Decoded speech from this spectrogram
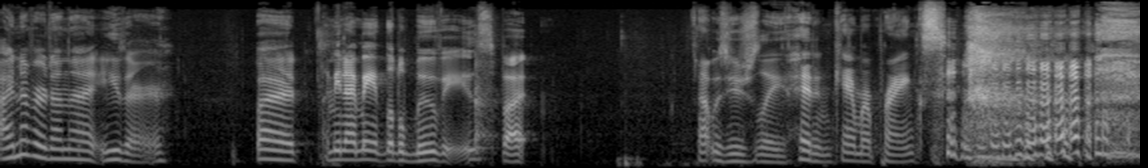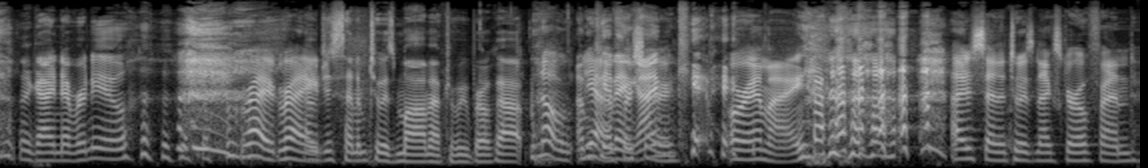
I never done that either. But I mean, I made little movies, but that was usually hidden camera pranks. the guy never knew. right, right. I would just sent him to his mom after we broke up. no, I'm yeah, kidding. sure. I'm kidding. Or am I? I just sent it to his next girlfriend.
